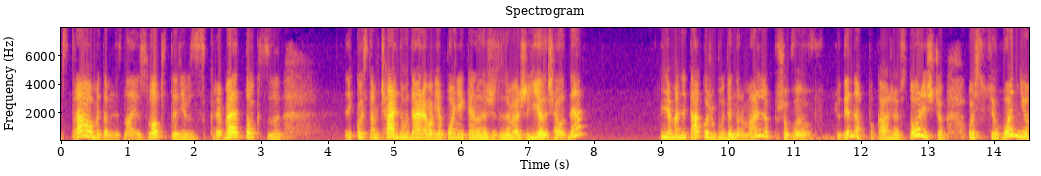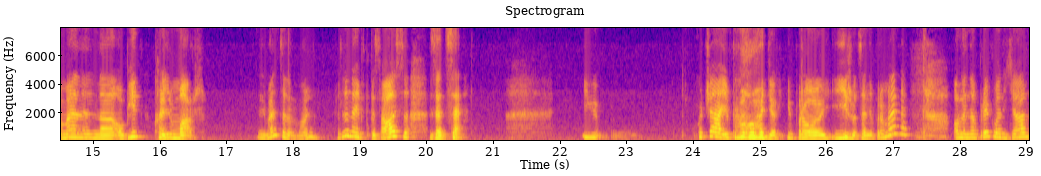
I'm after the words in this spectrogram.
стравами, там, не знаю, з лобстерів, з креветок, з якогось там чайного дерева в Японії, яке є лише одне. Для мене також буде нормально, що в- в- людина покаже в сторі, що ось сьогодні у мене на обід кальмар. Для мене це нормально. Я для неї підписалася за це. І хоча і про одяг, і про їжу це не про мене, але, наприклад, я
